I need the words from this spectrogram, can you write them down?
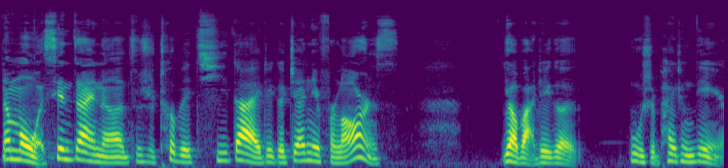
那么我现在呢，就是特别期待这个 Jennifer Lawrence 要把这个故事拍成电影。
